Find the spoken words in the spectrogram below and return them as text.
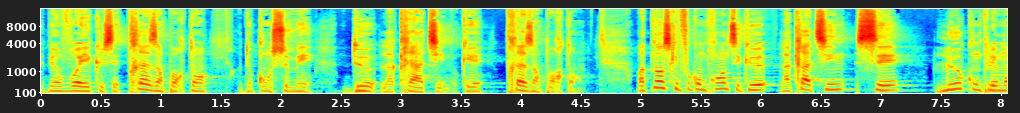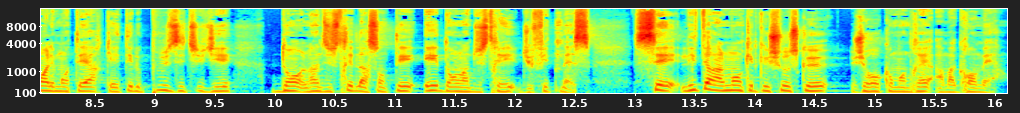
eh bien vous voyez que c'est très important de consommer de la créatine, ok? Très important. Maintenant, ce qu'il faut comprendre, c'est que la créatine, c'est le complément alimentaire qui a été le plus étudié dans l'industrie de la santé et dans l'industrie du fitness. C'est littéralement quelque chose que je recommanderais à ma grand-mère.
